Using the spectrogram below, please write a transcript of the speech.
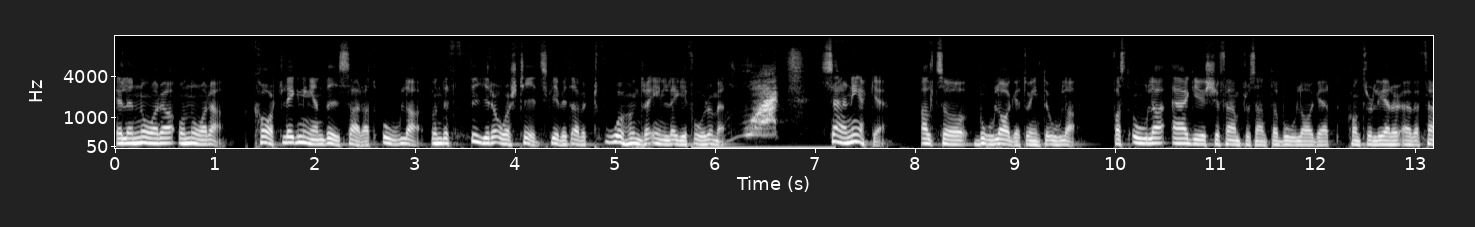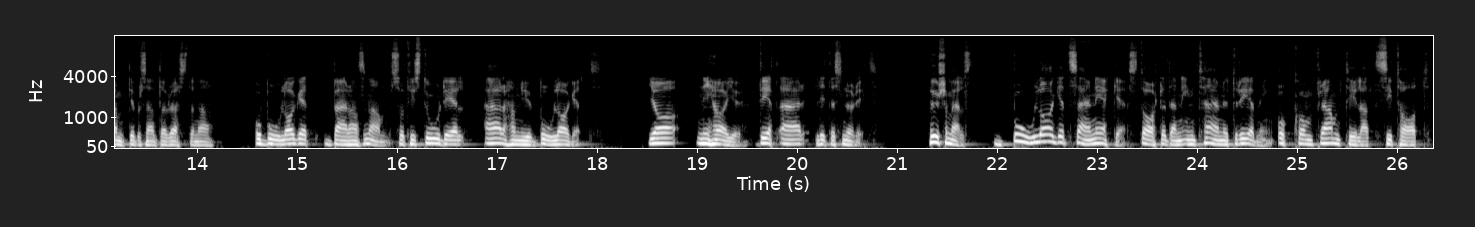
Eller några och några. Kartläggningen visar att Ola under fyra års tid skrivit över 200 inlägg i forumet. What? Serneke, alltså bolaget och inte Ola. Fast Ola äger ju 25% av bolaget, kontrollerar över 50% av rösterna och bolaget bär hans namn, så till stor del är han ju bolaget. Ja, ni hör ju, det är lite snurrigt. Hur som helst, bolaget Serneke startade en internutredning och kom fram till att citat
